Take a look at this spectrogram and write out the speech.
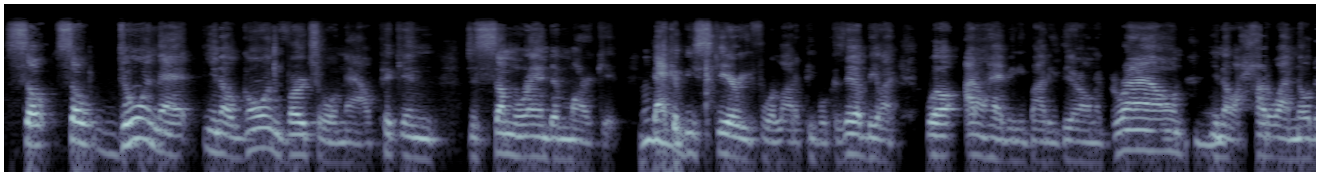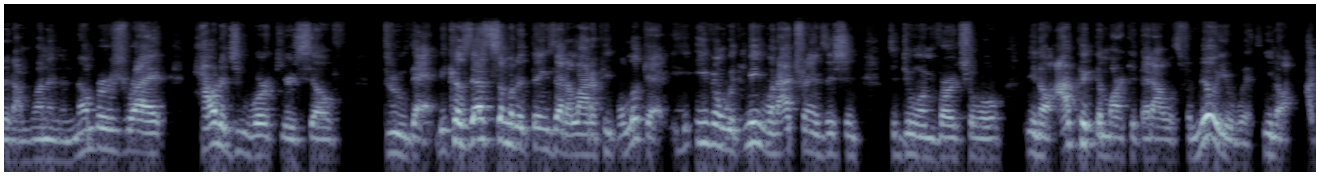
So so doing that, you know, going virtual now, picking just some random market. That Mhm. could be scary for a lot of people because they'll be like, well, I don't have anybody there on the ground. You Mhm. know, how do I know that I'm running the numbers right? How did you work yourself through that? Because that's some of the things that a lot of people look at. Even with me, when I transitioned to doing virtual, you know, I picked a market that I was familiar with. You know, I-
